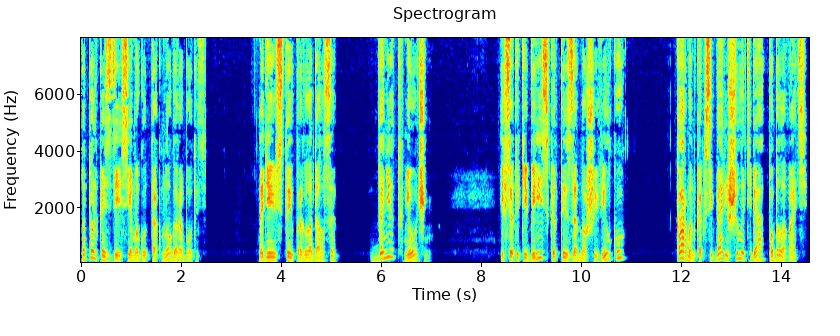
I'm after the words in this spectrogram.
Но только здесь я могу так много работать. Надеюсь, ты проголодался? Да нет, не очень. И все-таки берись-ка ты за нож и вилку. Кармен, как всегда, решила тебя побаловать.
